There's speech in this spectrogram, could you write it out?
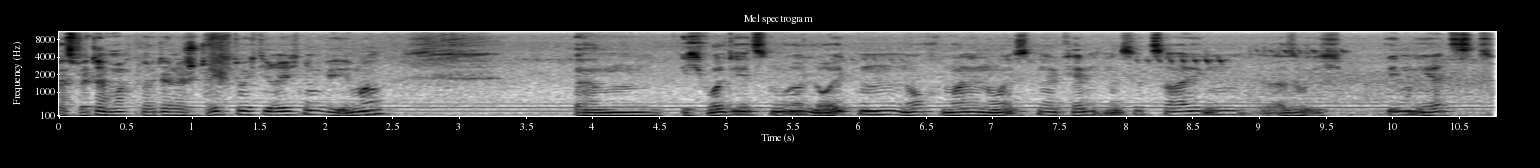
Das Wetter macht heute einen Strich durch die Rechnung, wie immer. Ähm, ich wollte jetzt nur Leuten noch meine neuesten Erkenntnisse zeigen. Also ich bin jetzt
